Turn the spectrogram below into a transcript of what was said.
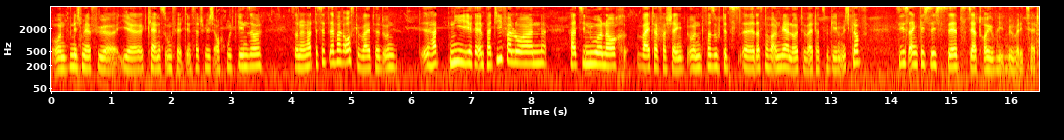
und nicht mehr für ihr kleines Umfeld, dem es natürlich auch gut gehen soll, sondern hat das jetzt einfach ausgeweitet und hat nie ihre Empathie verloren, hat sie nur noch weiter verschenkt und versucht jetzt, äh, das noch an mehr Leute weiterzugeben. Ich glaube, sie ist eigentlich sich selbst sehr treu geblieben über die Zeit.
